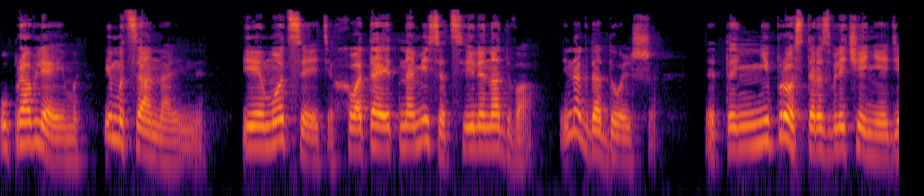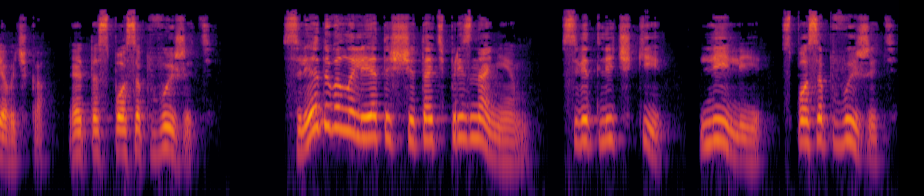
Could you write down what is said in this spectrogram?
управляемы, эмоциональны. И эмоций этих хватает на месяц или на два, иногда дольше. Это не просто развлечение, девочка. Это способ выжить. Следовало ли это считать признанием? Светлячки, лилии, способ выжить.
